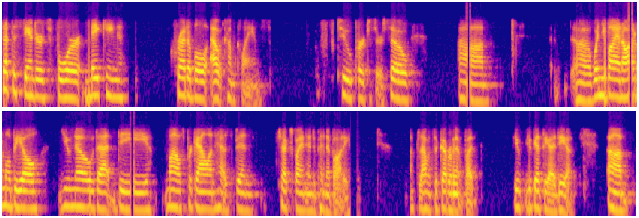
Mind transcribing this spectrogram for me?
set the standards for making credible outcome claims to purchasers. So um, uh, when you buy an automobile, you know that the miles per gallon has been checked by an independent body. That one's a government, but you, you get the idea. Um,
